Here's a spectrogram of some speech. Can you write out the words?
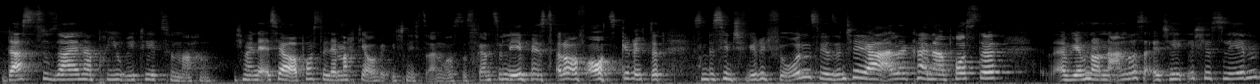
das zu seiner Priorität zu machen. Ich meine, der ist ja Apostel, der macht ja auch wirklich nichts anderes. Das ganze Leben ist darauf ausgerichtet. Ist ein bisschen schwierig für uns. Wir sind hier ja alle keine Apostel. Wir haben noch ein anderes alltägliches Leben.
